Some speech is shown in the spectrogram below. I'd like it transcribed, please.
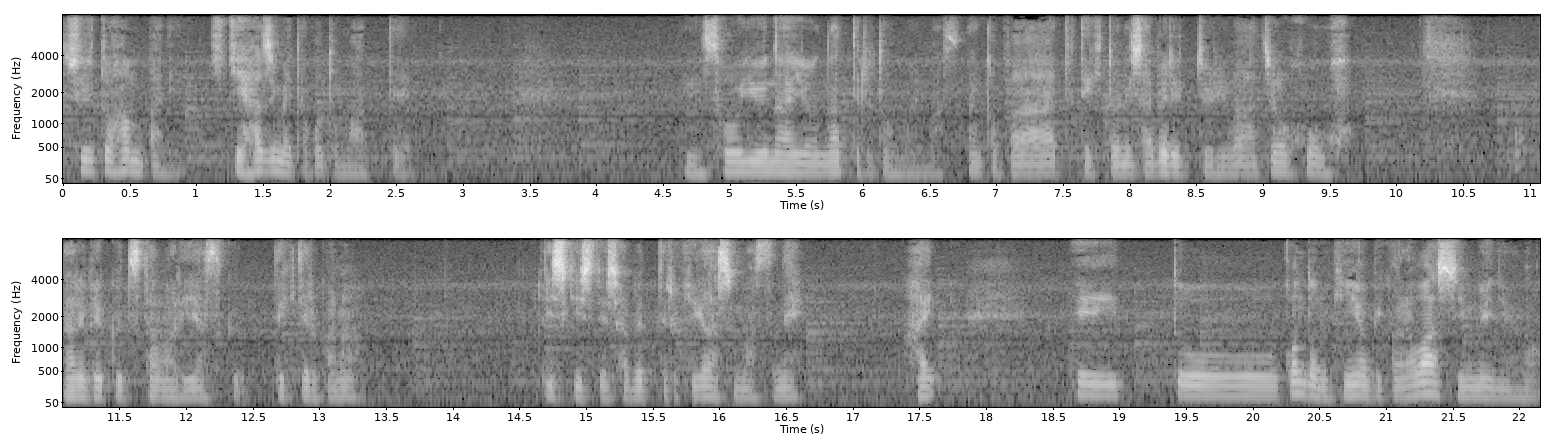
中途半端に聞き始めたこともあってうん、そういう内容になってると思います。なんかバーって適当にしゃべるっていうよりは情報を なるべく伝わりやすくできてるかな。意識して喋ってる気がしますね。はい。えー、っと今度の金曜日からは新メニューの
